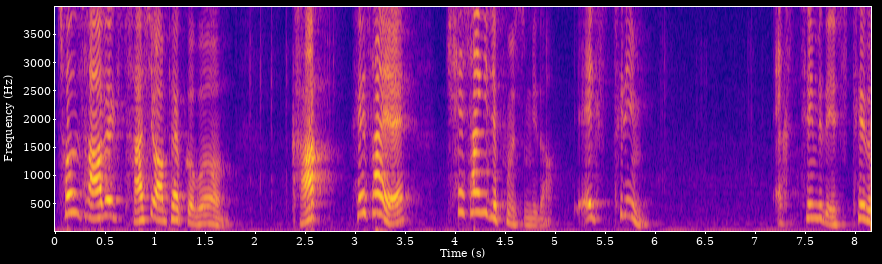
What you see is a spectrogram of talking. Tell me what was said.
1440A급은 각 회사의 최상위 제품을 씁니다. Extreme. Extreme이든 Extreme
